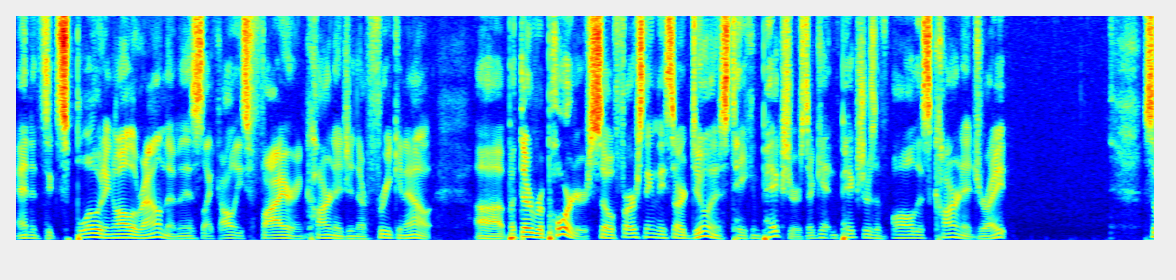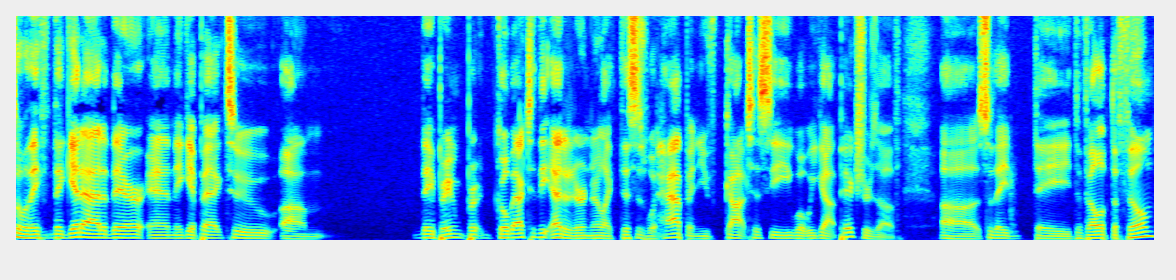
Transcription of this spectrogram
and it's exploding all around them, and it's like all these fire and carnage, and they're freaking out. Uh, but they're reporters, so first thing they start doing is taking pictures. They're getting pictures of all this carnage, right? So they they get out of there and they get back to um, they bring br- go back to the editor and they're like, "This is what happened. You've got to see what we got pictures of." Uh, so they they developed the film,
